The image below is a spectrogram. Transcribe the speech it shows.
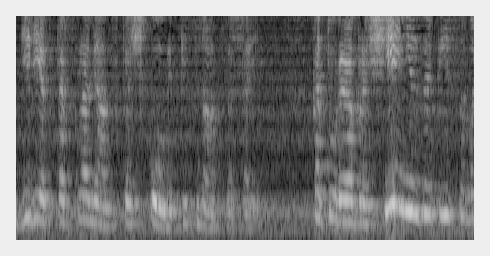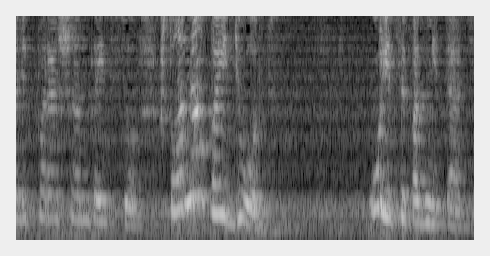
директор славянской школы 15-й, которые обращения записывали к Порошенко и все, что она пойдет улицы подметать.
